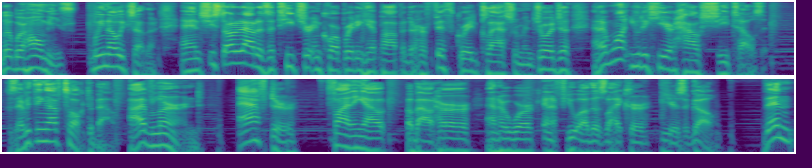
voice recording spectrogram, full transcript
but we're homies. We know each other. And she started out as a teacher incorporating hip hop into her fifth grade classroom in Georgia. And I want you to hear how she tells it. Because everything I've talked about, I've learned after finding out about her and her work and a few others like her years ago. Then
